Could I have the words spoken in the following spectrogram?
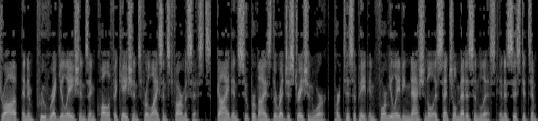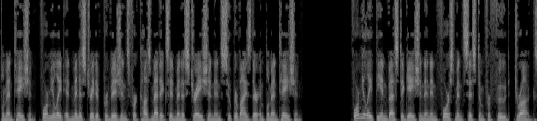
draw up and improve regulations and qualifications for licensed pharmacists, guide and supervise the registration work, participate in formulating National Essential Medicine List and assist its implementation, formulate administrative provisions for cosmetics administration and supervise their implementation, Formulate the investigation and enforcement system for food, drugs,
